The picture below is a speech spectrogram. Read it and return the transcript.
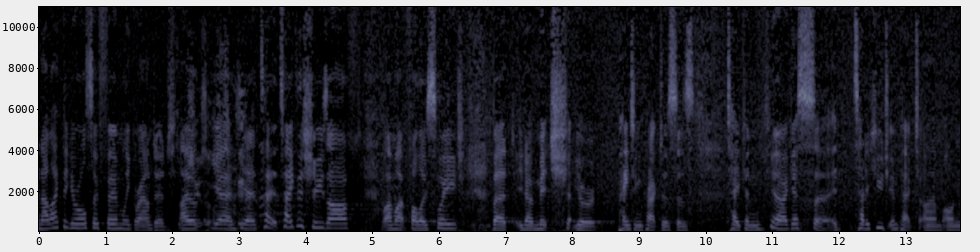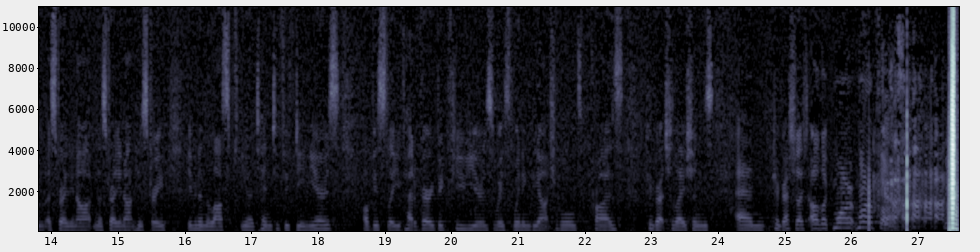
And I like that you're also firmly grounded. I, yeah, yeah. Ta take the shoes off. I might follow suite, but you know, Mitch, your painting practice has taken, you know, I guess uh, it's had a huge impact um, on Australian art and Australian art history, even in the last, you know, 10 to 15 years. Obviously, you've had a very big few years with winning the Archibald Prize. Congratulations. And congratulations. Oh, look, more, more applause. Yeah.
